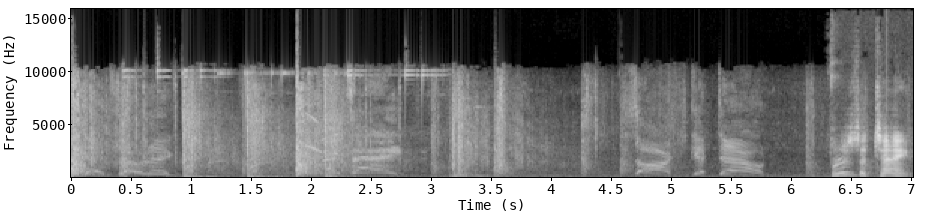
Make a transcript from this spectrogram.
Keep shooting! Maintain! Sarge, get down! Where is the tank?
